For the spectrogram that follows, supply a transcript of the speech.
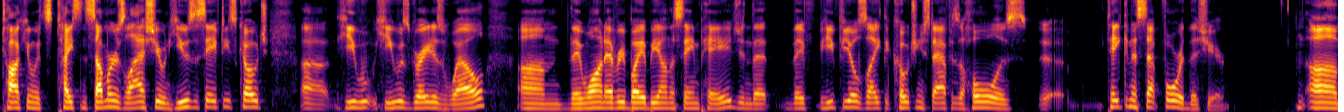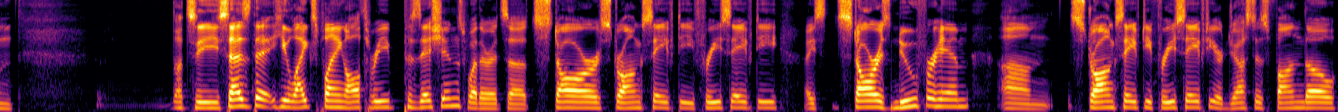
talking with Tyson Summers last year when he was a safeties coach, uh, he he was great as well. Um, they want everybody to be on the same page, and that they he feels like the coaching staff as a whole is uh, taking a step forward this year. Um, let's see. He says that he likes playing all three positions, whether it's a star, strong safety, free safety. A star is new for him. Um, strong safety, free safety are just as fun though.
